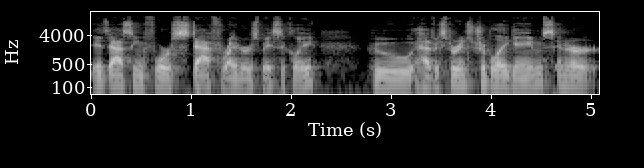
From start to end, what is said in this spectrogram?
It's asking for staff writers, basically, who have experienced AAA games and are.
